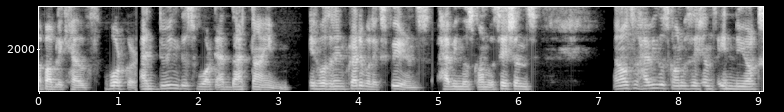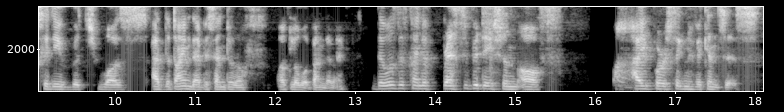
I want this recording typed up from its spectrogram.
a public health worker. And doing this work at that time, it was an incredible experience having those conversations and also having those conversations in New York City, which was at the time the epicenter of a global pandemic. There was this kind of precipitation of hyper significances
